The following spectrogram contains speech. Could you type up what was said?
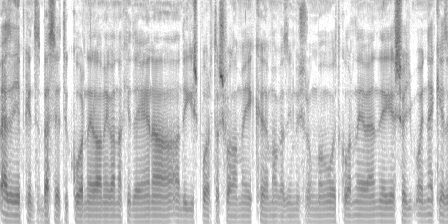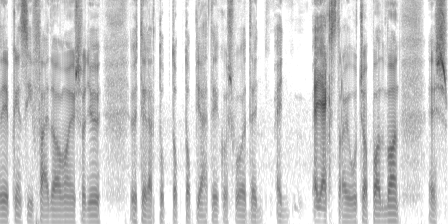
ez egyébként ezt beszéltük Kornéllal még annak idején a, a Digi Sportos valamelyik magazinműsorunkban volt Kornél vendég, és hogy, hogy neki ez egyébként szívfájdalma, és hogy ő, ő tényleg top-top-top játékos volt egy, egy, egy extra jó csapatban, és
